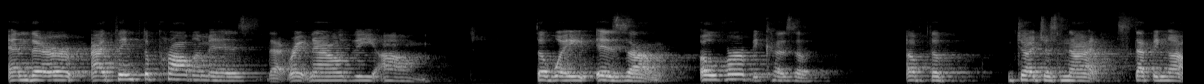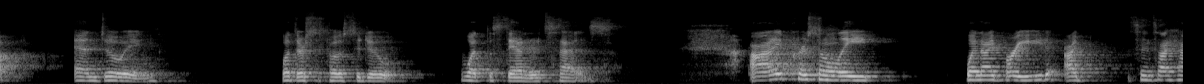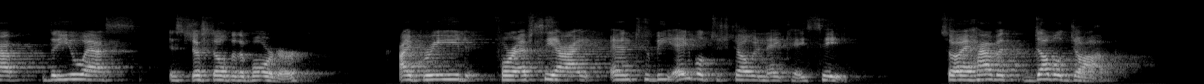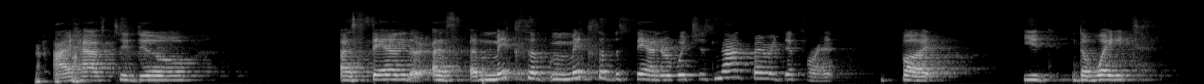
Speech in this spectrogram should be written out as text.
And there, I think the problem is that right now the um, the weight is um, over because of of the judges not stepping up and doing what they're supposed to do, what the standard says. I personally, when I breed, I since I have the US is just over the border, I breed for FCI and to be able to show in AKC. So I have a double job. I have to do a standard, a, a mix of mix of the standard, which is not very different, but you the weight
